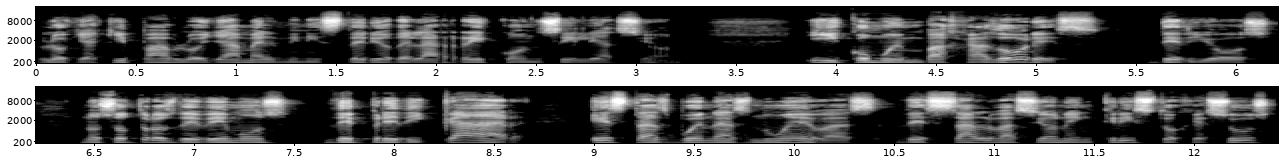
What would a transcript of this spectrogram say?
lo que aquí Pablo llama el ministerio de la reconciliación. Y como embajadores de Dios, nosotros debemos de predicar estas buenas nuevas de salvación en Cristo Jesús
